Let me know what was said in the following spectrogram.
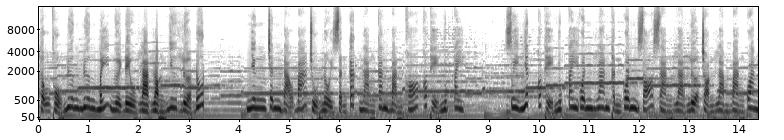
Hậu thổ nương nương mấy người đều là lòng như lửa đốt nhưng chân đảo bá chủ nổi giận các nàng căn bản khó có thể nhúc tay. Duy nhất có thể nhúc tay quân lan thần quân rõ ràng là lựa chọn làm bàng quang.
